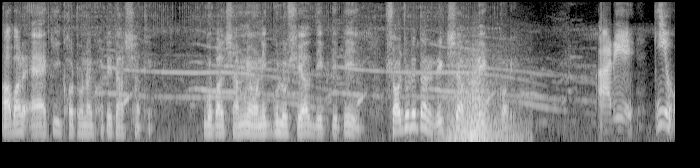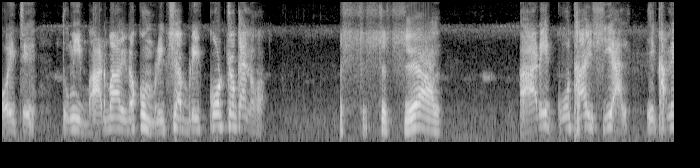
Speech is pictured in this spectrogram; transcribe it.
আবার একই ঘটনা ঘটে তার সাথে। গোপাল সামনে অনেকগুলো শিয়াল দেখতে পেয়ে সজোরে তার রিক্সা ব্রেক করে। আরে কি হয়েছে? তুমি বারবার এরকম রিক্সা ব্রেক করছ কেন? শিয়াল। আরে কোথায় শিয়াল? এখানে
